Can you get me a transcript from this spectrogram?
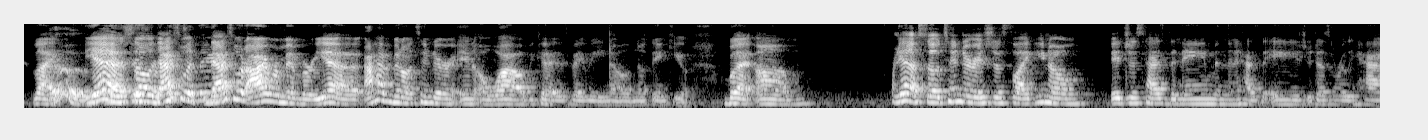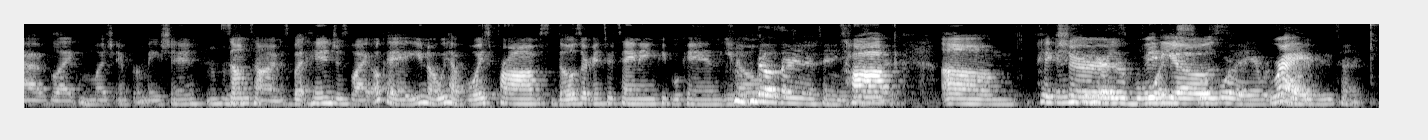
Like Oh, yeah, that's so that's what thing? that's what I remember. Yeah, I haven't been on Tinder in a while because baby, no, no, thank you. But um, yeah, so Tinder is just like you know, it just has the name and then it has the age. It doesn't really have like much information Mm-hmm. sometimes. But Hinge is like okay, you know, we have voice prompts. Those are entertaining. People can you know Those are entertaining. talk. Um, And you can hear pictures, videos. before they ever call Right.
